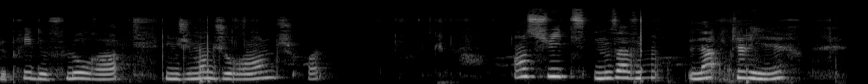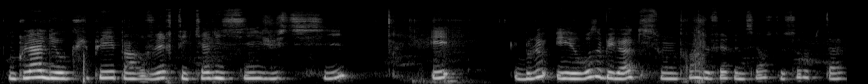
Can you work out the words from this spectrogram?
le pré de Flora, une jument du ranch. Ensuite, nous avons la carrière. Donc là, elle est occupée par Verte et juste ici. Et Bleu et Rosabella qui sont en train de faire une séance de saut d'obstacle.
